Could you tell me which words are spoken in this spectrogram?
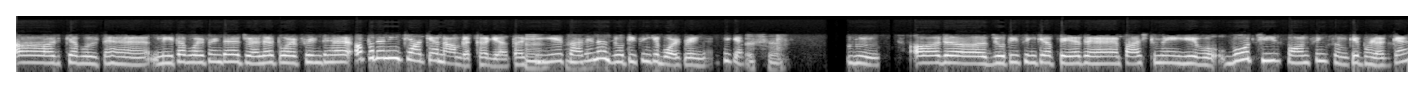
और क्या बोलते हैं नेता बॉयफ्रेंड है ज्वेलर बॉयफ्रेंड है और पता नहीं क्या क्या नाम रखा गया था कि ये। सारे ना ज्योति सिंह के बॉयफ्रेंड है ठीक है? अच्छा। हम्म और ज्योति सिंह के अफेयर है पास्ट में ये वो वो चीज़ पवन सिंह सुन के भड़क गए।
